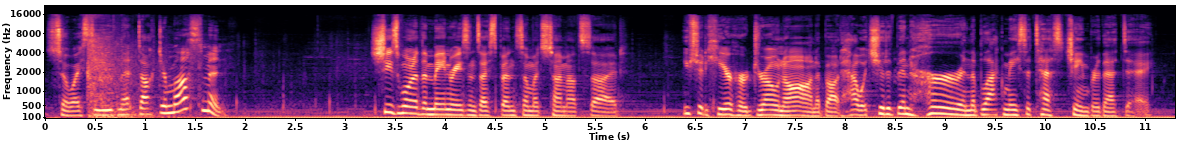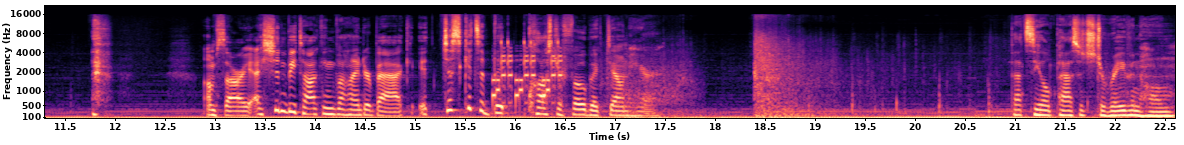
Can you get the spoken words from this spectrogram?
So I see you've met Dr. Mossman. She's one of the main reasons I spend so much time outside. You should hear her drone on about how it should have been her in the Black Mesa test chamber that day. I'm sorry, I shouldn't be talking behind her back. It just gets a bit claustrophobic down here. That's the old passage to Ravenholm.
